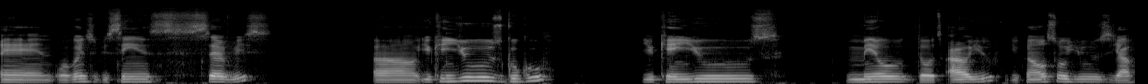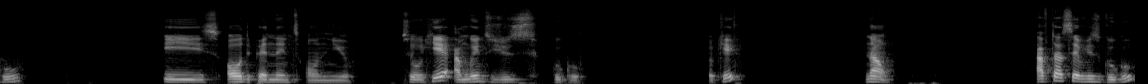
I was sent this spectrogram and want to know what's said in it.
and we're going to be seeing service. Uh, you can use google. You can use mail.ru you can also use yahoo. Is all dependent on you. So here i'm going to use google. Okay? Now after service google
